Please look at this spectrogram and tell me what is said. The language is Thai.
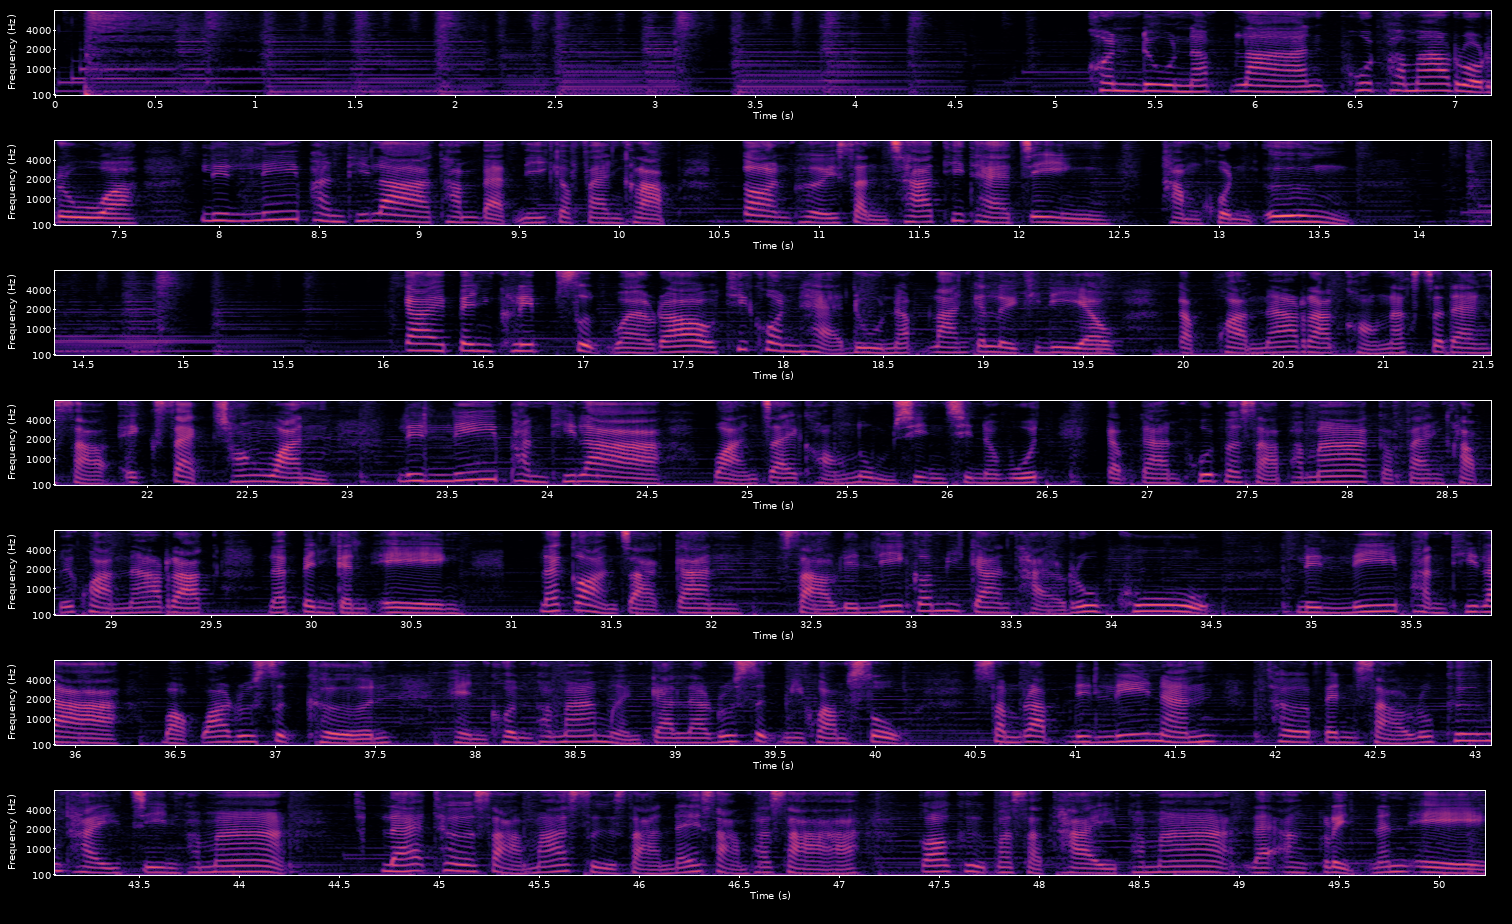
คนดูนับล้านพูดพม่ารัวๆ ลิลลี่พันธิลาทำแบบนี้กับแฟนคลับ ก่อนเผยสัญชาติที่แท้จริงทำคนอึ้ง กลายเป็นคลิปสุดไวรัลที่คนแห่ดูนับล้านกันเลยทีเดียว กับความน่ารักของนักแสดงสาว Exact ช่องวัน ลิลลี่พันธิลา หวานใจของหนุ่มชินชินวุฒิกับการพูดภาษาพม่ากับแฟนคลับด้วยความน่ารัก และเป็นกันเอง และก่อนจากกันสาวลิลลี่ก็มีการถ่ายรูปคู่ลิลลี่พันธิลาบอกว่ารู้สึกเขิน เห็นคนพม่าเหมือนกันและรู้สึกมีความสุขสำหรับลิลลี่นั้น เธอเป็นสาวลูกครึ่งไทยจีนพม่า และเธอสามารถสื่อสารได้ 3 ภาษา ก็คือภาษาไทย พม่า และอังกฤษนั่นเอง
